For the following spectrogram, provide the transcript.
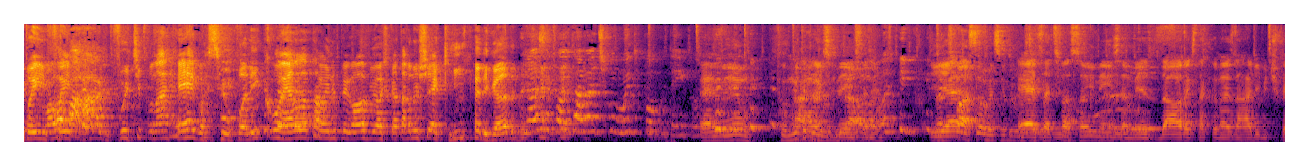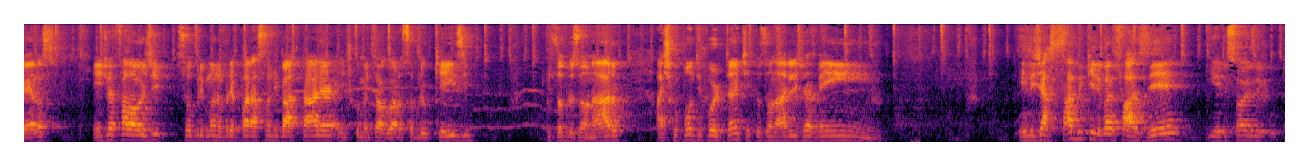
foi, foi, rádio. foi tipo na régua, assim, eu falei com ela, ela tava indo pegar o avião, acho que ela tava no check-in, tá ligado? nossa, faltava tipo muito. É mesmo, foi muita Caramba, coincidência, né? E Satisfação receber é, você. satisfação imensa mesmo, da hora que você tá com nós na Rádio Beat Fellas. A gente vai falar hoje sobre, mano, preparação de batalha, a gente comentou agora sobre o Casey e sobre o Zonaro. Acho que o ponto importante é que o Zonaro ele já vem... Ele já sabe o que ele vai fazer, E ele só executa.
